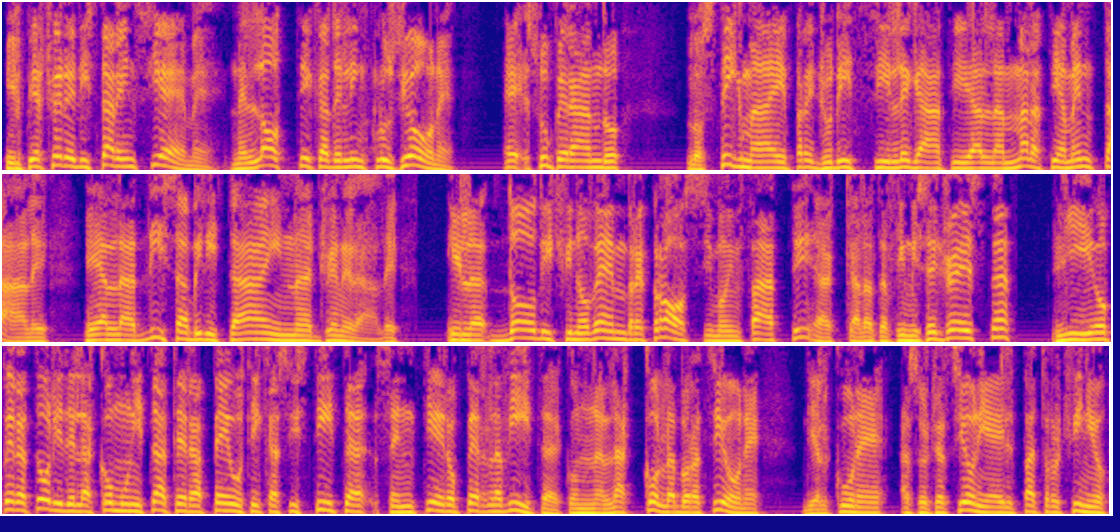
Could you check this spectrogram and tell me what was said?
il piacere di stare insieme nell'ottica dell'inclusione e superando lo stigma e i pregiudizi legati alla malattia mentale e alla disabilità in generale. Il 12 novembre prossimo, infatti, a Calatafimi Segesta, gli operatori della comunità terapeutica assistita Sentiero per la Vita, con la collaborazione di alcune associazioni e il patrocinio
